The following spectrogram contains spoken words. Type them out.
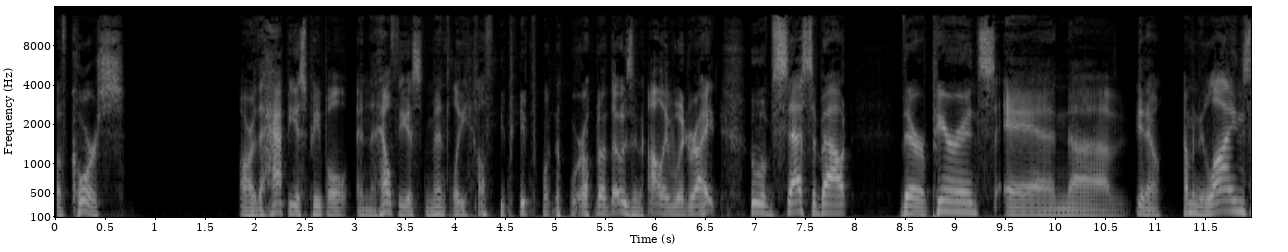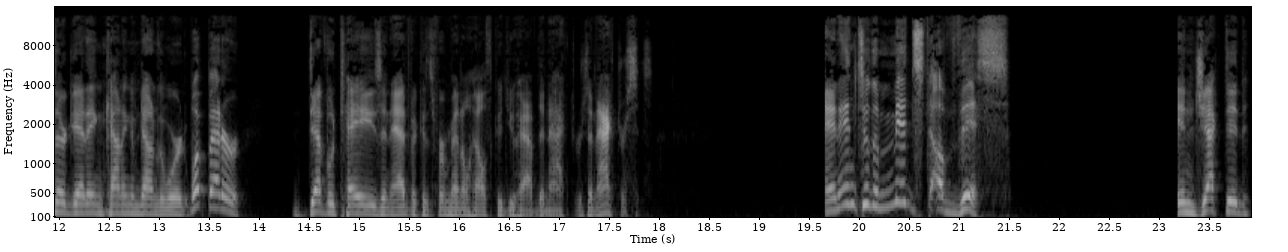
of course, are the happiest people and the healthiest, mentally healthy people in the world are those in Hollywood, right? Who obsess about their appearance and, uh, you know, how many lines they're getting, counting them down to the word. What better devotees and advocates for mental health could you have than actors and actresses? And into the midst of this, injected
